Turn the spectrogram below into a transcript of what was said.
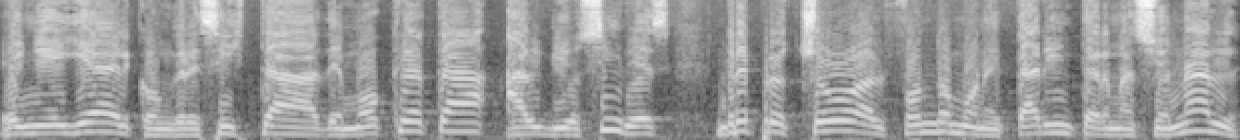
En ella, el congresista demócrata Albio Cires reprochó al Fondo Monetario Internacional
